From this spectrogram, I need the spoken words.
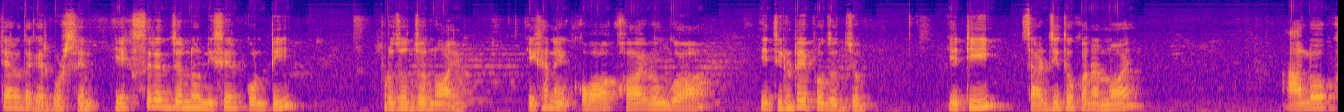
তেরো দেখার করছেন এক্স রের জন্য নিচের কোনটি প্রযোজ্য নয়। এখানে ক, খ এবং গ, এই তিনটাই প্রযোজ্য। এটি চার্জিত কণা নয় আলোক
